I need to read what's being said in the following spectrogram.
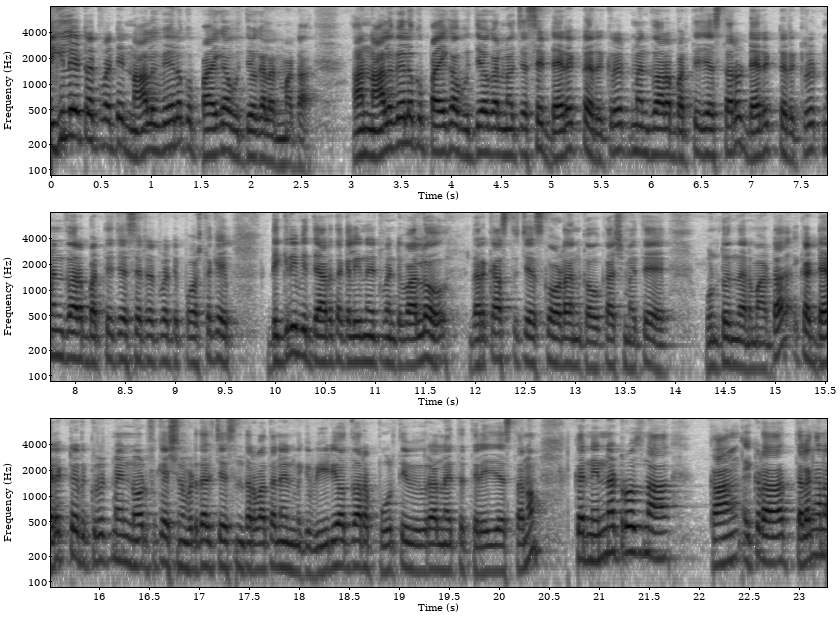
మిగిలేటటువంటి నాలుగు వేలకు పైగా ఉద్యోగాలు అనమాట ఆ నాలుగు వేలకు పైగా ఉద్యోగాలను వచ్చేసి డైరెక్ట్ రిక్రూట్మెంట్ ద్వారా భర్తీ చేస్తారు. డైరెక్ట్ రిక్రూట్మెంట్ ద్వారా భర్తీ చేసేటటువంటి పోస్టులకి డిగ్రీ విద్యార్థి కలిగినటువంటి వాళ్ళు దరఖాస్తు చేసుకోవడానికి అవకాశం అయితే ఉంటుందన్నమాట. ఇక డైరెక్ట్ రిక్రూట్మెంట్ నోటిఫికేషన్ విడుదల చేసిన తర్వాత నేను మీకు వీడియో ద్వారా పూర్తి వివరాలను అయితే తెలియజేస్తాను. ఇక నిన్నటి రోజున కాంగ్ ఇక్కడ తెలంగాణ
